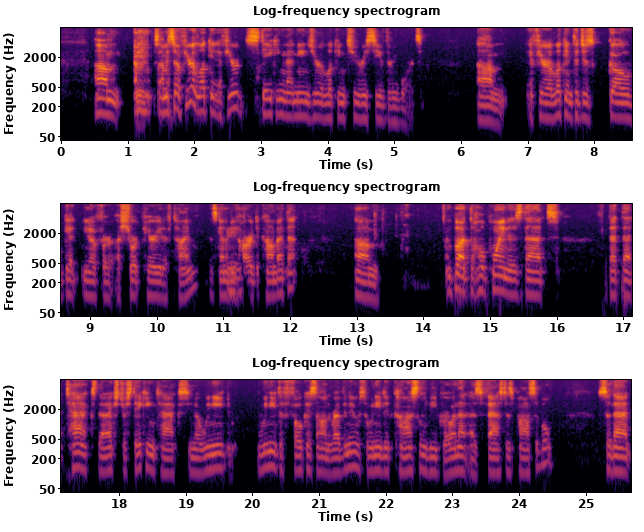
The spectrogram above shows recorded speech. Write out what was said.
um, so I mean, so if you're looking, if you're staking, that means you're looking to receive the rewards. Um, if you're looking to just go get, you know, for a short period of time, it's going to mm-hmm. be hard to combat that. Um, but the whole point is that that that tax, that extra staking tax, you know, we need we need to focus on revenue. So we need to constantly be growing that as fast as possible so that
